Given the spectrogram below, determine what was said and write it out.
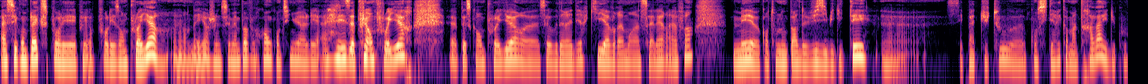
assez complexe pour les, pour les employeurs. D'ailleurs, je ne sais même pas pourquoi on continue à les, à les appeler employeurs, parce qu'employeur, ça voudrait dire qui a vraiment un salaire à la fin. Mais quand on nous parle de visibilité, c'est pas du tout considéré comme un travail du coup.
